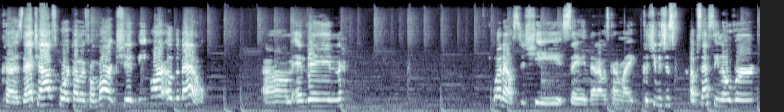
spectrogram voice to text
Because that child support coming from Mark should be part of the battle. Um, and then what else did she say that I was kind of like? Because she was just obsessing over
